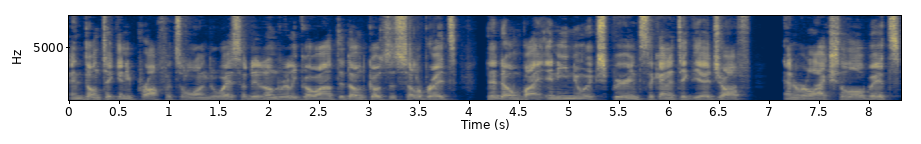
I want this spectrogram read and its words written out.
and don't take any profits along the way. So they don't really go out, they don't go to celebrate, they don't buy any new experience to kind of take the edge off and relax a little bit.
